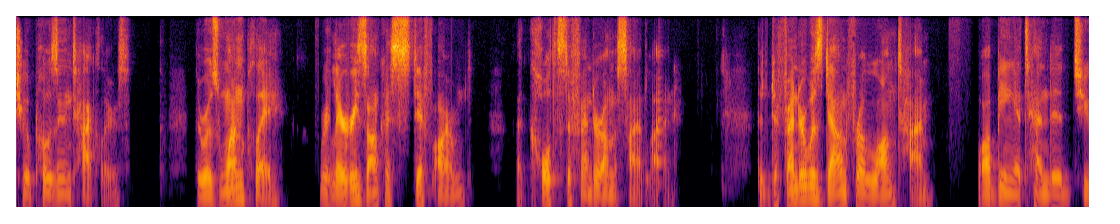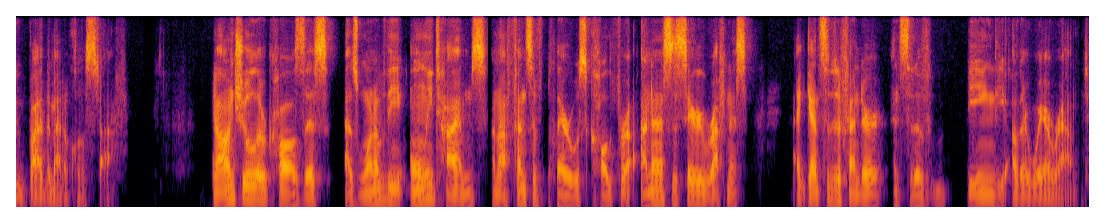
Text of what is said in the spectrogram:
to opposing tacklers. There was one play where Larry Csonka stiff armed a Colts defender on the sideline. The defender was down for a long time while being attended to by the medical staff. Don Shula recalls this as one of the only times an offensive player was called for unnecessary roughness against a defender instead of being the other way around.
